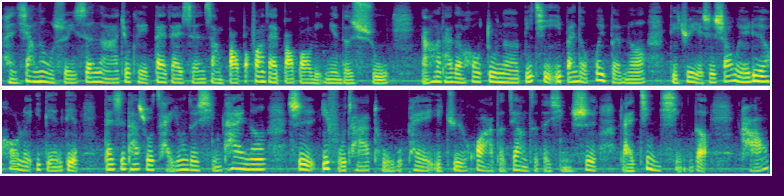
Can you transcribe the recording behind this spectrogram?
很像那种随身啊，就可以带在身上，包包放在包包里面的书。然后它的厚度呢，比起一般的绘本呢，的确也是稍微略厚了一点点。但是它所采用的形态呢，是一幅插图配一句话的这样子的形式来进行的。好，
